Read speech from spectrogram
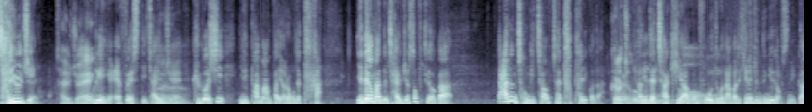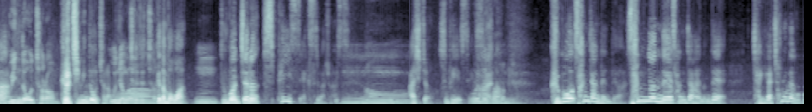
자율주행 자율주행. 우리 얘기 FSD 자율주행 네. 그것이 일파만파 여러 군데 다 얘네가 만든 자율주행 소프트웨어가 다른 전기차 업체가 다 팔릴 거다. 그렇죠. 현대차, 기아건, 어. 포드고 나바도 걔네들 능력이 없으니까 윈도우처럼 그렇지 윈도우처럼. 운영. 체제처럼. 그 넘버 원. 음. 두 번째는 스페이스 X를 가져왔어. 요 음. 어. 아시죠? 스페이스 X. 우주- 아. 그럼요. 그거 상장된대요. 3년 내에 상장하는데 자기가 1,500억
